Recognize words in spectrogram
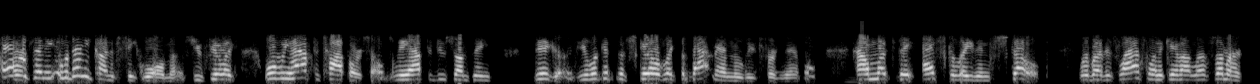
almost any with any kind of sequel almost. You feel like, well, we have to top ourselves. We have to do something bigger. If you look at the scale of like the Batman movies, for example, how much they escalate in scope. Whereby this last one that came out last summer,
